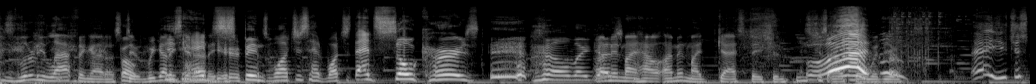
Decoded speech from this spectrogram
He's literally laughing at us, Bro, dude. We gotta get out of here. His head spins. Watch his head. Watch his. That's so cursed. oh my gosh. I'm in my house. I'm in my gas station. He's just out with you. Hey, you just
